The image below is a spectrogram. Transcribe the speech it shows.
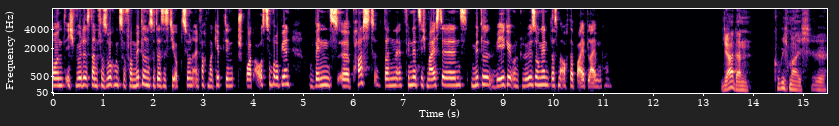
Und ich würde es dann versuchen zu vermitteln, so dass es die Option einfach mal gibt, den Sport auszuprobieren. Und wenn es äh, passt, dann findet sich meistens Mittel, Wege und Lösungen, dass man auch dabei bleiben kann. Ja, dann gucke ich mal. Ich äh,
